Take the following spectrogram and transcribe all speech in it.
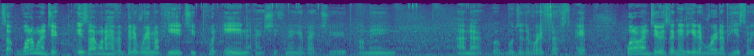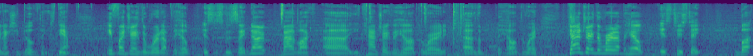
so what I want to do is I want to have a bit of room up here to put in... Actually, can I go back to plumbing? Uh, no, we'll, we'll do the road first. Okay, what I want to do is I need to get a road up here so we can actually build things. Now, if I drag the road up the hill, it's just going to say, no, bad luck. Uh, you can't drag the hill up the road, uh, the, the hill up the road. Can't drag the road up the hill. It's too steep. But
